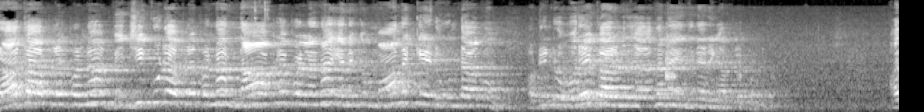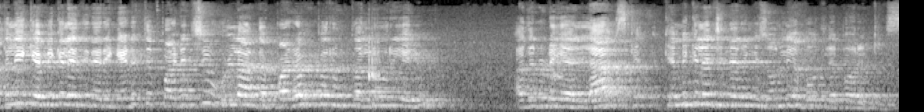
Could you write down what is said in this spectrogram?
ராதா அப்ளை பண்ணால் விஜி கூட அப்ளை பண்ணால் நான் அப்ளை பண்ணலன்னா எனக்கு மானக்கேடு உண்டாகும் அப்படின்ற ஒரே காரணத்துக்காக தான் நான் இன்ஜினியரிங் அப்ளை பண்ணேன். அதுலேயும் கெமிக்கல் இன்ஜினியரிங் எடுத்து படித்து உள்ள அந்த பழம்பெரும் கல்லூரியையும் அதனுடைய labs chemical engineering is only about laboratories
